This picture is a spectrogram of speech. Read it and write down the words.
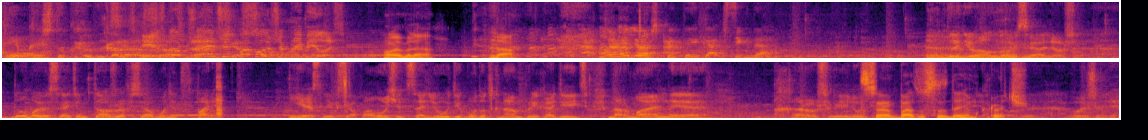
крепкая штука. И чтоб женщин побольше прибилось. Ой, бля. Да. Ой, Лёшка, ты как всегда. Да не волнуйся, Алёша. Думаю, с этим тоже все будет в порядке. Если все получится, люди будут к нам приходить. Нормальные, хорошие люди. Свою базу создаем, короче. Выжили.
